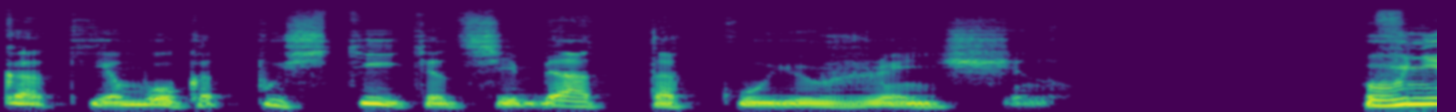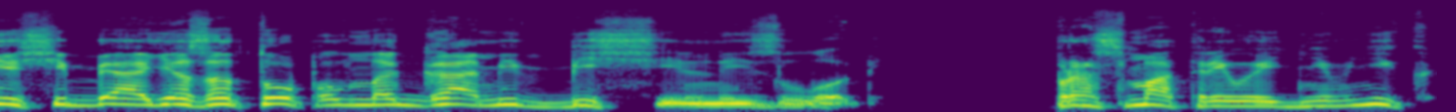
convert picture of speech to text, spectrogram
как я мог отпустить от себя такую женщину! Вне себя я затопал ногами в бессильной злобе. Просматривая дневник,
